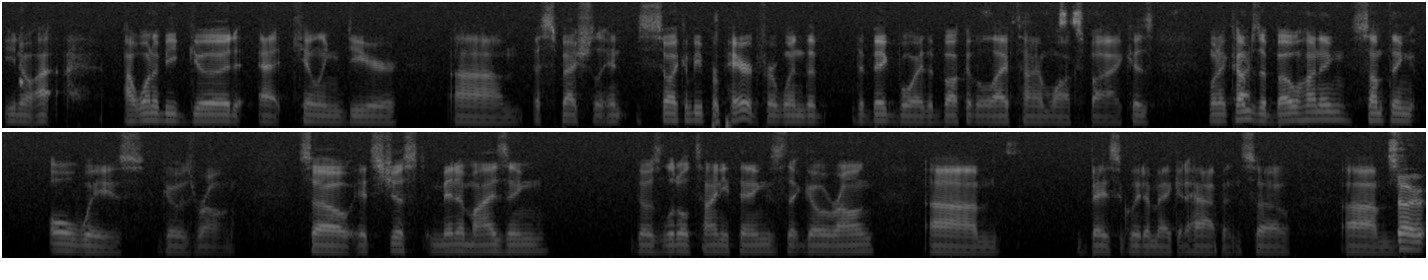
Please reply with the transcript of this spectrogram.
you know I I want to be good at killing deer, um, especially and so I can be prepared for when the the big boy, the buck of the lifetime, walks by. Because when it comes to bow hunting, something always goes wrong. So it's just minimizing those little tiny things that go wrong, um, basically to make it happen. So, um, So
